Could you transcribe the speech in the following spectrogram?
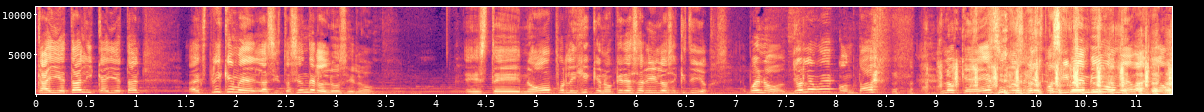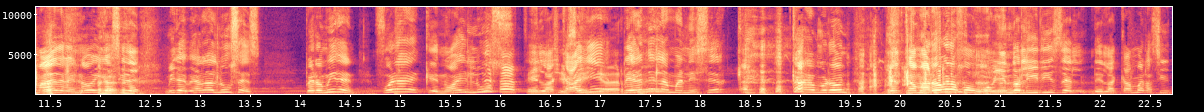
calle tal y calle tal. Explíqueme la situación de la luz y lo. Este, no, pues le dije que no quería salir los aquí y yo. Bueno, yo le voy a contar lo que es y no sé qué. Pues iba en vivo, me valió madre, ¿no? Y yo así de, mire, vean las luces. Pero miren, fuera de que no hay luz en la calle, señor, vean el amanecer, qué cabrón. Y el camarógrafo moviendo el iris del- de la cámara así,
